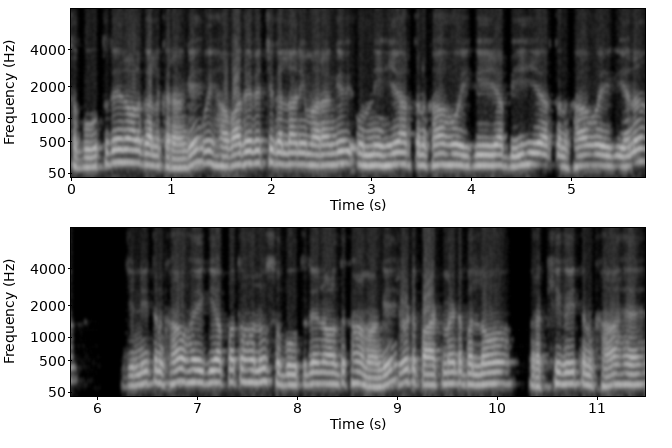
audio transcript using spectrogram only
ਸਬੂਤ ਦੇ ਨਾਲ ਗੱਲ ਕਰਾਂਗੇ। ਕੋਈ ਹਵਾ ਦੇ ਵਿੱਚ ਗੱਲਾਂ ਨਹੀਂ ਮਾਰਾਂਗੇ ਵੀ 19000 ਤਨਖਾਹ ਹੋਏਗੀ ਜਾਂ 20000 ਤਨਖਾਹ ਹੋਏਗੀ, ਹੈ ਨਾ? ਜਿੰਨੀ ਤਨਖਾਹ ਹੋਏਗੀ, ਆਪਾਂ ਤੁਹਾਨੂੰ ਸਬੂਤ ਦੇ ਨਾਲ ਦਿਖਾਵਾਂਗੇ। ਜੋ ਡਿਪਾਰਟਮੈਂਟ ਵੱਲੋਂ ਰੱਖੀ ਗਈ ਤਨਖਾਹ ਹੈ,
